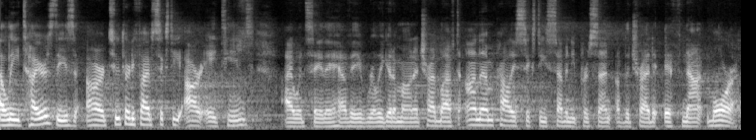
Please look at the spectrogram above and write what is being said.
LE tires. These are 235-60 R18s. I would say they have a really good amount of tread left on them, probably 60, 70% of the tread, if not more.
